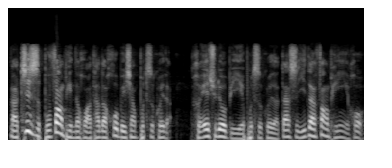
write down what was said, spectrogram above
那即使不放平的话，它的后备箱不吃亏的，和 H 六比也不吃亏的。但是一旦放平以后，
